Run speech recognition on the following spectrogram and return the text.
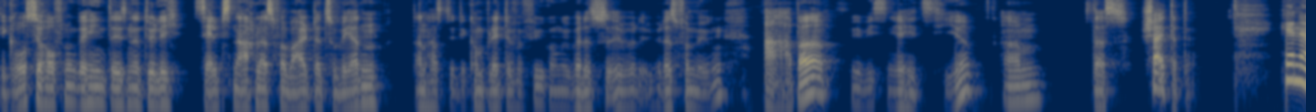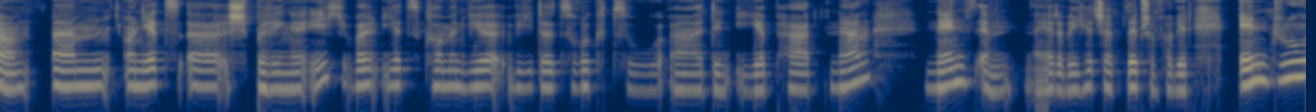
Die große Hoffnung dahinter ist natürlich, selbst Nachlassverwalter zu werden. Dann hast du die komplette Verfügung über das, über, über das Vermögen. Aber wir wissen ja jetzt hier, ähm, das scheiterte. Genau. Ähm, und jetzt äh, springe ich, weil jetzt kommen wir wieder zurück zu äh, den Ehepartnern. Nancy, ähm, naja, da bin ich jetzt schon, selbst schon verwirrt. Andrew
